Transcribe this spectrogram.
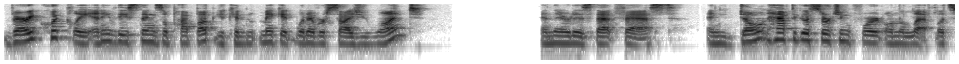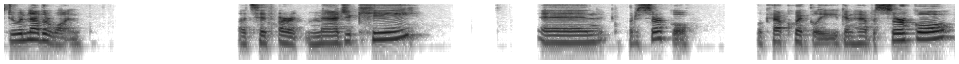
Very quickly, any of these things will pop up. You can make it whatever size you want. And there it is that fast. And you don't have to go searching for it on the left. Let's do another one. Let's hit our magic key and put a circle. Look how quickly you can have a circle,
